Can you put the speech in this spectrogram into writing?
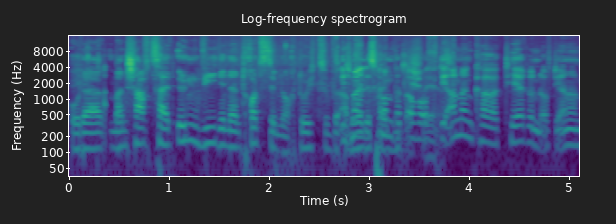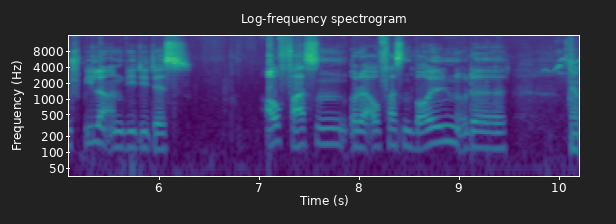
Oder man schafft es halt irgendwie, den dann trotzdem noch durchzuführen. Ich meine, es kommt halt auch auf die anderen Charaktere und auf die anderen Spieler an, wie die das auffassen oder auffassen wollen oder Ja.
